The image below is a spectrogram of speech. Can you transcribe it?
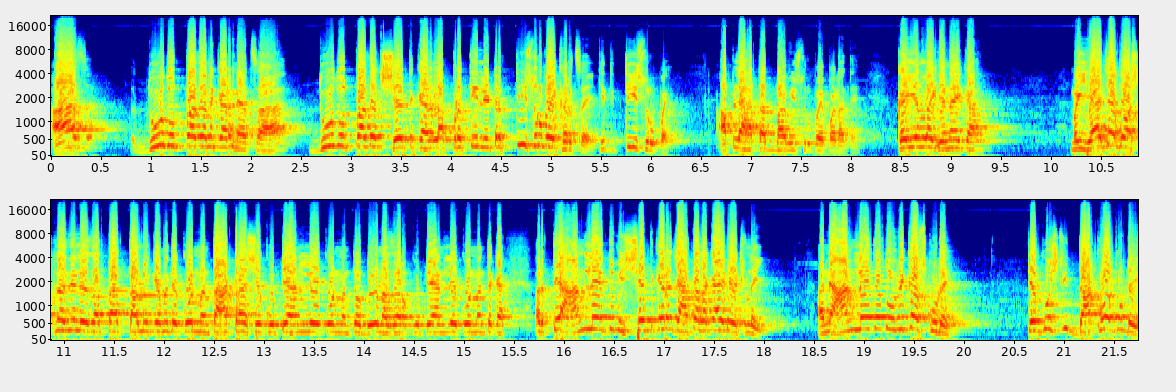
आज दूध उत्पादन करण्याचा दूध उत्पादक शेतकऱ्याला प्रति लिटर तीस रुपये खर्च आहे. किती? तीस रुपये. आपल्या हातात बावीस रुपये पडत आहे. काही यांना घेणं का? मग ह्या ज्या घोषणा दिल्या जातात तालुक्यामध्ये कोण म्हणतं अठराशे कोटी आणले कोण म्हणतं दोन हजार कोटी आणले कोण म्हणतं काय? अरे ते आणले तुम्ही शेतकऱ्याच्या हाताला काय भेटलंय? आणि आणलंय तर तो विकास कुठे? त्या गोष्टी दाखवा कुठे?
